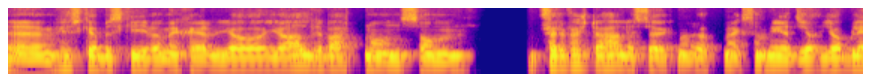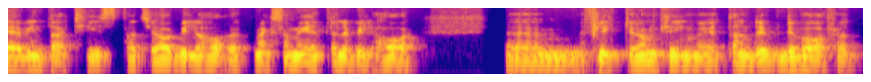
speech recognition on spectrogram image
Um, hur ska jag beskriva mig själv? Jag, jag har aldrig varit någon som... För det första har jag aldrig sökt någon uppmärksamhet. Jag, jag blev inte artist för att jag ville ha uppmärksamhet eller ville ha um, flickor omkring mig utan det, det, var för att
